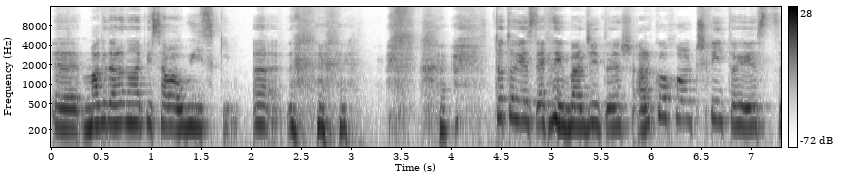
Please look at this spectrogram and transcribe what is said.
E, Magdalena napisała whisky. E, To to jest jak najbardziej też alkohol, czyli to jest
